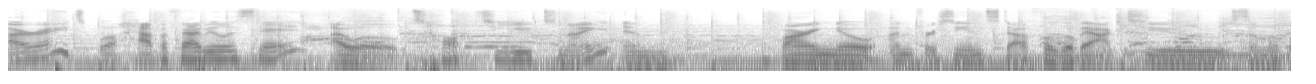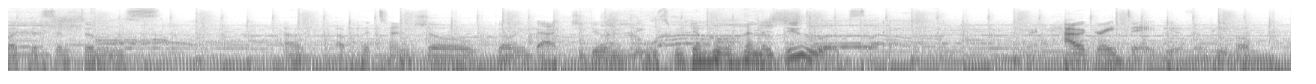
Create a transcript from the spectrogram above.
All right. Well, have a fabulous day. I will talk to you tonight and barring no unforeseen stuff, we'll go back to some of what the symptoms of a potential going back to doing things we don't want to do looks like. Have a great day, beautiful people.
